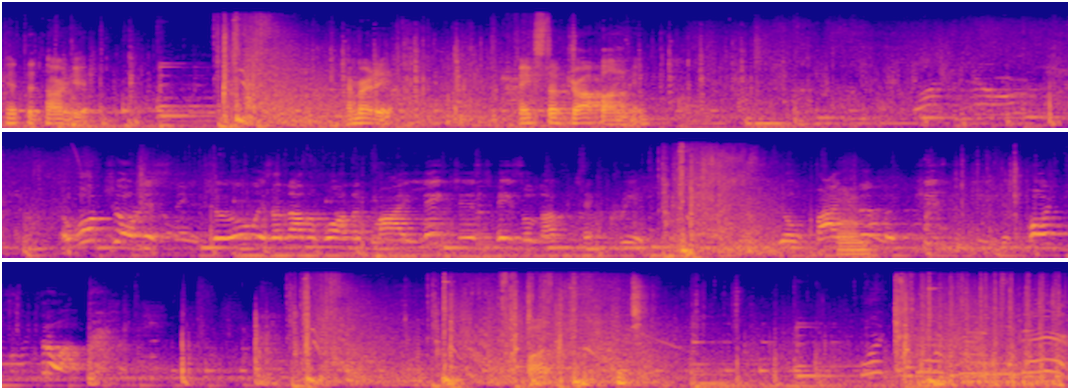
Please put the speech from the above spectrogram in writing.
Hit the target. I'm ready. Make stuff drop on me. Another one of my latest hazelnut tech creations. You'll find Um. them at key strategic points throughout the tree. What? What's happening there?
